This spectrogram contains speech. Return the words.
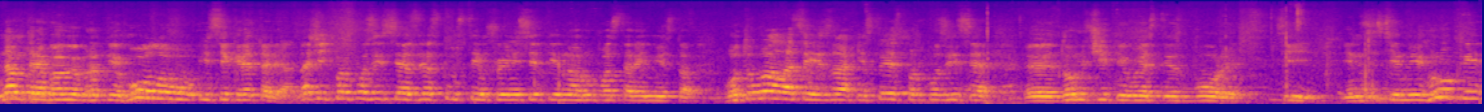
нам треба вибрати голову і секретаря. Значить, пропозиція в зв'язку з тим, що ініціативна група Старе місто готувала цей захист, то є пропозиція е, доручити вести збори цій ініціативній групі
